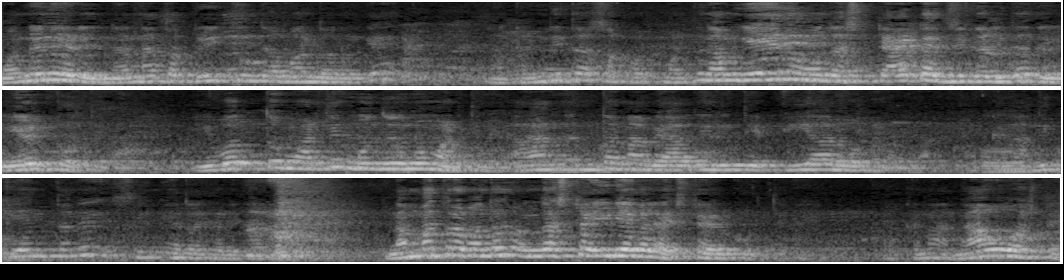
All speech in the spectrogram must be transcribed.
ಮೊನ್ನೆನೇ ಹೇಳಿದ್ದೀನಿ ನನ್ನ ಹತ್ರ ಪ್ರೀತಿಯಿಂದ ಬಂದವರಿಗೆ ನಾನು ಖಂಡಿತ ಸಪೋರ್ಟ್ ಮಾಡ್ತೀನಿ. ನಮಗೇನು ಒಂದು ಸ್ಟ್ರಾಟಜಿಗಳಿದೆ ಅದು ಹೇಳ್ಕೊಡ್ತೀನಿ. ಇವತ್ತು ಮಾಡ್ತೀವಿ ಮುಂದೂ ಮಾಡ್ತೀವಿ ಹಾಗಂತ ನಾವು ಯಾವುದೇ ರೀತಿ ಪಿ ಆರ್ ಹೋಗೋಣ ಅದಕ್ಕೆ ಅಂತಲೇ ಸೀನಿಯರ್ಗಳಿದ್ದಾರೆ ನಮ್ಮ ಹತ್ರ ಬಂದಾಗ ಒಂದಷ್ಟು ಐಡಿಯಾಗಳು ಎಕ್ಸ್ಟ್ರಾ ಹೇಳ್ಕೊಡ್ತೀವಿ ಓಕೆನಾ? ನಾವು ಅಷ್ಟೇ.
